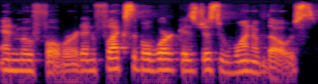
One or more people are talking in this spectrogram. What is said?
and move forward and flexible work is just one of those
